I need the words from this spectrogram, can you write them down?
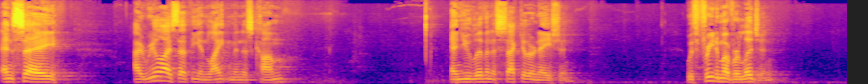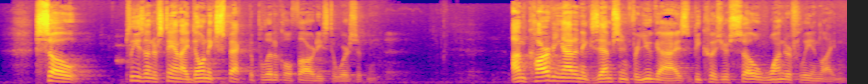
and say, I realize that the Enlightenment has come, and you live in a secular nation with freedom of religion. So please understand, I don't expect the political authorities to worship me. I'm carving out an exemption for you guys because you're so wonderfully enlightened.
